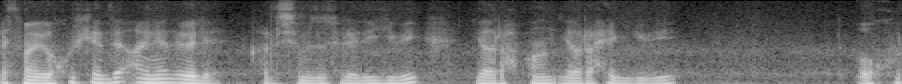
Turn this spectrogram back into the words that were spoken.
Esma'yı okurken de aynen öyle. Kardeşimizin söylediği gibi Ya Rahman, Ya Rahim gibi okur.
